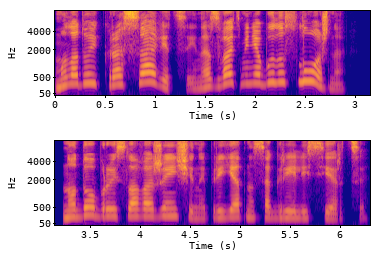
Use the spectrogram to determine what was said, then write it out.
Молодой красавицей назвать меня было сложно, но добрые слова женщины приятно согрели сердце.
